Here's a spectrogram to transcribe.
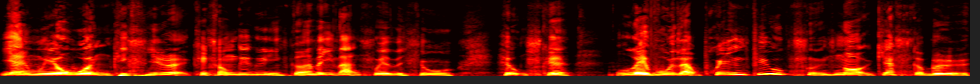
yeah, and we all want to hear it to some degree. So I think that's where the show helps to level that playing field. So it's not just about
